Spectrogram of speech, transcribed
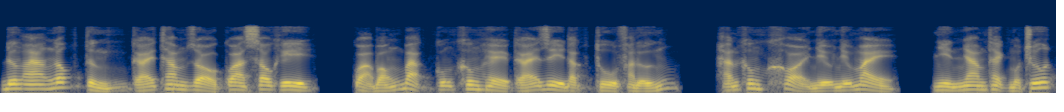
đương A ngốc từng cái thăm dò qua sau khi, quả bóng bạc cũng không hề cái gì đặc thù phản ứng, hắn không khỏi nhíu nhíu mày, nhìn nham thạch một chút,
